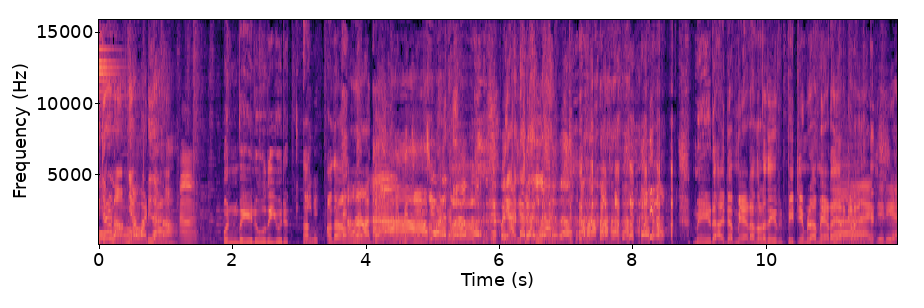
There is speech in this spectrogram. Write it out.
ഇതാണോ? ഞാൻ പാടിയതാണോ? പൊൻവെയിലൂതി അതാ. മേട അതിന്റെ മേട എന്നുള്ളത് റിപ്പീറ്റ് ചെയ്യുമ്പോഴാ മേട ആ, ചേർക്കണേ. ശരിയാ.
